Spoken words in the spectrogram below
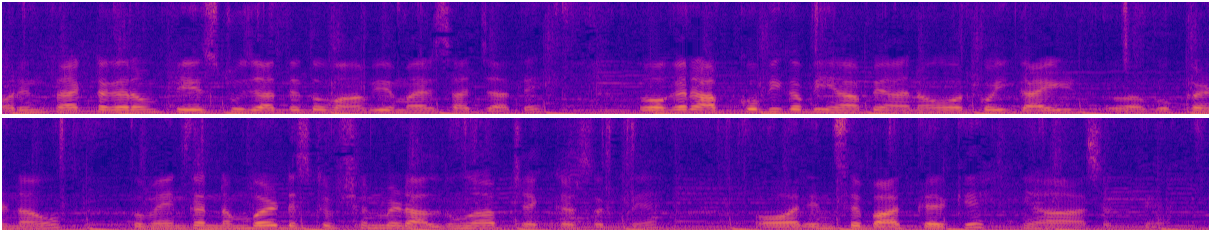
और इनफैक्ट अगर हम फ़ेज़ टू जाते तो वहाँ भी हमारे साथ जाते। तो अगर आपको भी कभी यहाँ पे आना हो और कोई गाइड बुक करना हो तो मैं इनका नंबर डिस्क्रिप्शन में डाल दूँगा आप चेक कर सकते हैं। और इनसे बात करके यहाँ आ सकते हैं।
